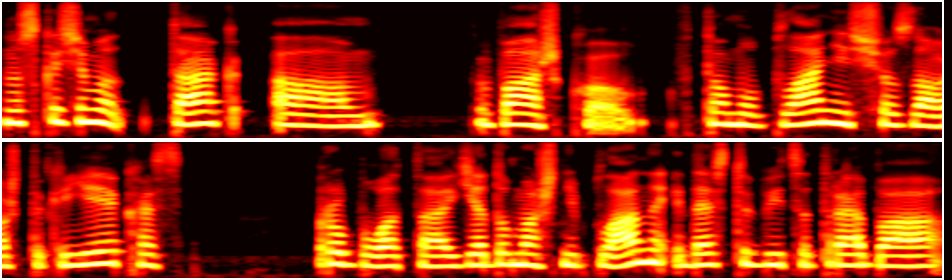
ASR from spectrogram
Ну, скажімо так, а, важко в тому плані, що знову ж таки є якась робота, є домашні плани, і десь тобі це треба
